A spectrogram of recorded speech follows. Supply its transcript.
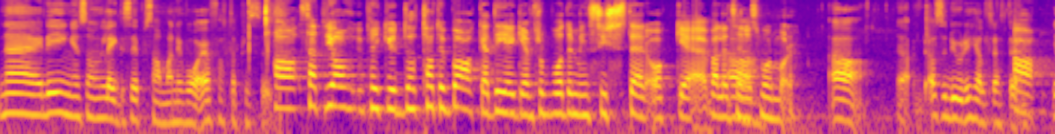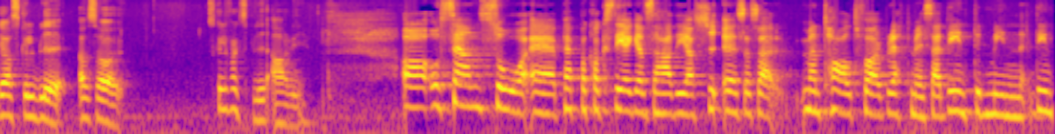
Nej, det är ingen som lägger sig på samma nivå. Jag fattar precis. Ja, så att jag fick ju ta- tillbaka degen från både min syster och eh, Valentinos Ja. mormor. Ja, ja, alltså du gjorde helt rätt. Ja. Jag skulle bli, alltså, skulle faktiskt bli arg. Ja, och sen så eh, pepparkaksdegen så hade jag eh, så, så här, mentalt förberett mig så här, det är inte min, det är,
